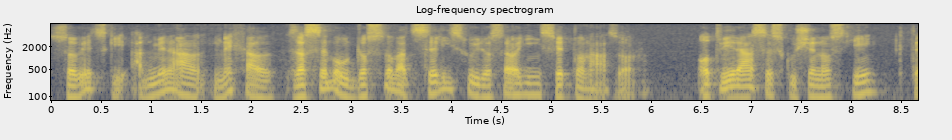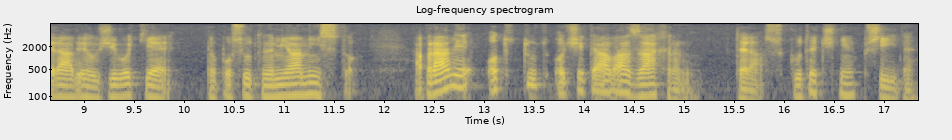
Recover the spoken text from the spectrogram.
sovětský admirál nechal za sebou doslova celý svůj dosavadní světonázor. Otvírá se zkušenosti, která v jeho životě doposud neměla místo. A právě odtud očekává záchranu, která skutečně přijde.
